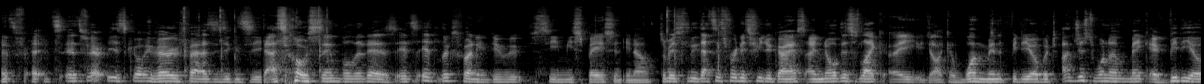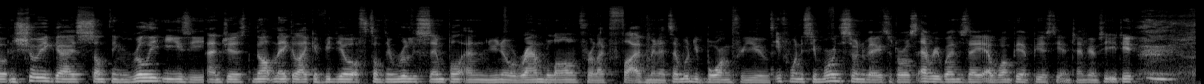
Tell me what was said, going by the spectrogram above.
it's it's it's very it's going very fast as you can see. That's how simple it is. It's it looks funny to see me spacing, you know. So basically that's it for this video, guys. I know this is like a like a one minute video, but I just want to make a video and show you guys something really easy and just not make like a video of something really simple and you know ramble on for like five minutes. That would be boring for you. If you want to see more of the Vegas tutorials every Wednesday at 1 p.m. PST and 10 p.m. CET.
